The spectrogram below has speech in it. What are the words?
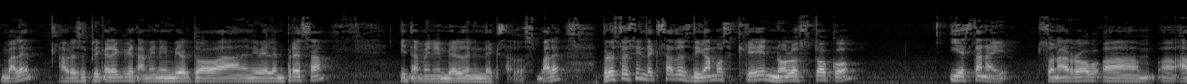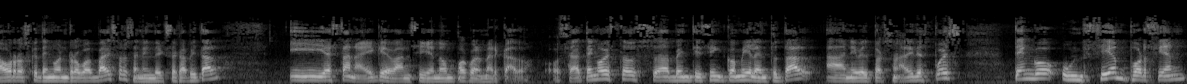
¿vale? Ahora os explicaré que también invierto a nivel empresa y también invierto en indexados, ¿vale? Pero estos indexados, digamos que no los toco y están ahí. Son ahorros que tengo en RoboAdvisors, en Index de Capital, y están ahí que van siguiendo un poco el mercado. O sea, tengo estos 25.000 ah, en total a nivel personal y después tengo un 100%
